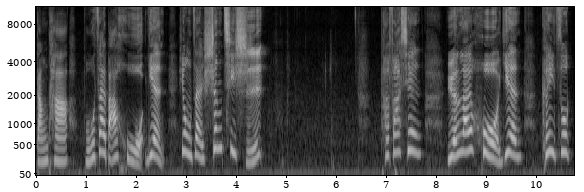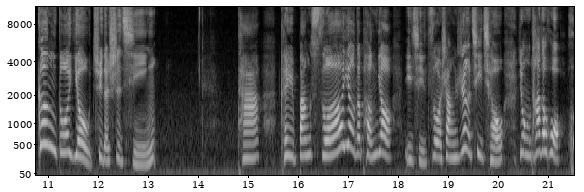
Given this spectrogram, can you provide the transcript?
当他不再把火焰用在生气时，他发现，原来火焰可以做更多有趣的事情。他可以帮所有的朋友一起坐上热气球，用他的火呼，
